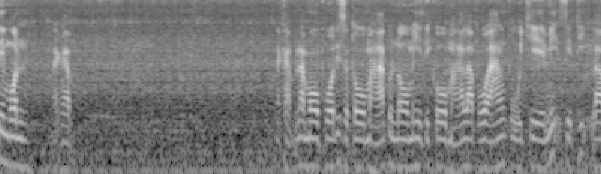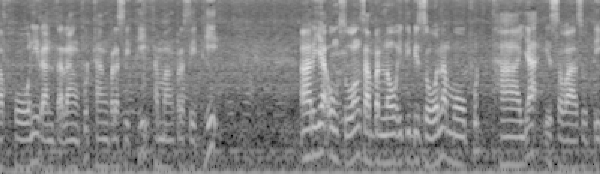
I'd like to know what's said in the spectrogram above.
นิมนต์นะครับ นะครับนะโมโพธิสตโตมหาคุณโนมหิติโกมหาลาโพอหังปูเชมิสิทธิลาโพนิรันตรังพุทธังประสิทธิธรรมังประสิทธิอาริยะองค์สวงสัมปันโนอิติปิโสนะโมพุททายะอิสวาสุติ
